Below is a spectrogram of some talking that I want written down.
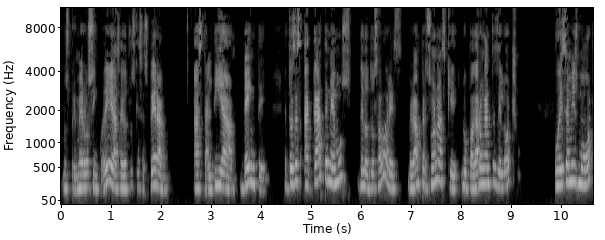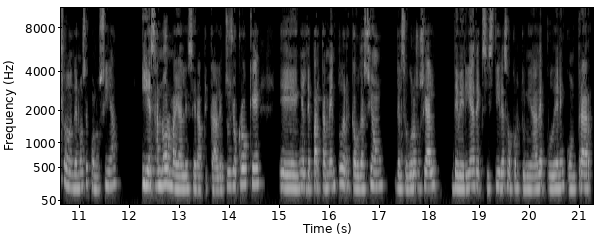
los primeros cinco días, hay otros que se esperan hasta el día 20. Entonces, acá tenemos de los dos sabores, ¿verdad? Personas que lo pagaron antes del 8 o ese mismo 8 donde no se conocía y esa norma ya les era aplicable. Entonces, yo creo que en el departamento de recaudación del Seguro Social debería de existir esa oportunidad de poder encontrar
